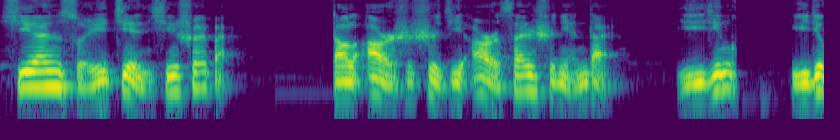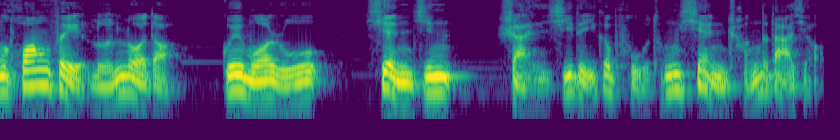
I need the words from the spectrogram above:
西安随渐新衰败。到了二十世纪二三十年代，已经已经荒废，沦落到规模如现今陕西的一个普通县城的大小。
